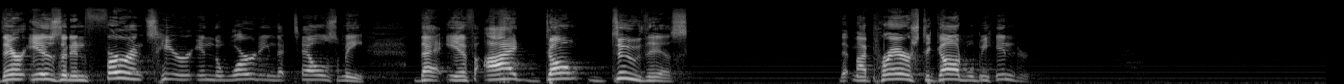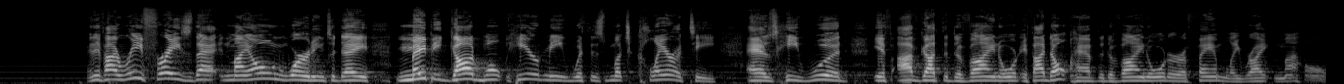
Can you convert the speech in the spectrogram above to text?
There is an inference here in the wording that tells me that if I don't do this, that my prayers to God will be hindered. And if I rephrase that in my own wording today, maybe God won't hear me with as much clarity as He would if I've got the divine order, if I don't have the divine order of family right in my home.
